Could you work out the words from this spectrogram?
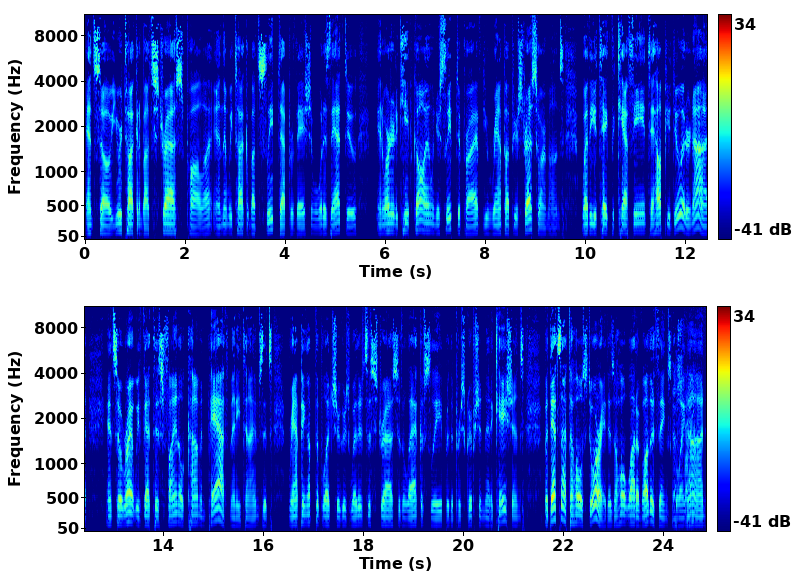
And so you were talking about stress, Paula, and then we talk about sleep deprivation. Well, what does that do? In order to keep going when you're sleep deprived, you ramp up your stress hormones, whether you take the caffeine to help you do it or not. And so, right, we've got this final common path many times that's ramping up the blood sugars, whether it's the stress or the lack of sleep or the prescription medications. But that's not the whole story. There's a whole lot of other things that's going right. on,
